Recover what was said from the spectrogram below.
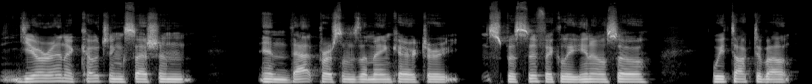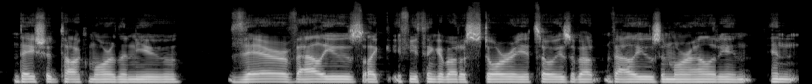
you're in a coaching session and that person's the main character specifically, you know. So we talked about they should talk more than you. Their values like if you think about a story it's always about values and morality and and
